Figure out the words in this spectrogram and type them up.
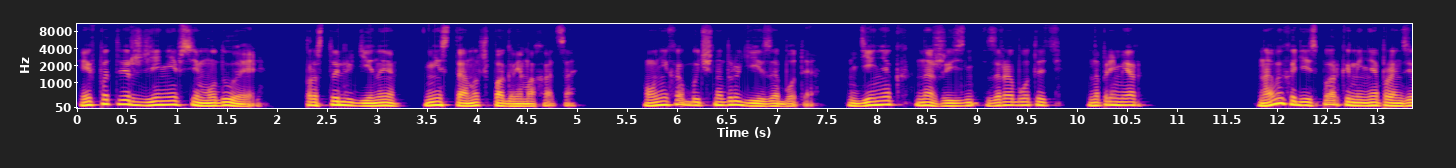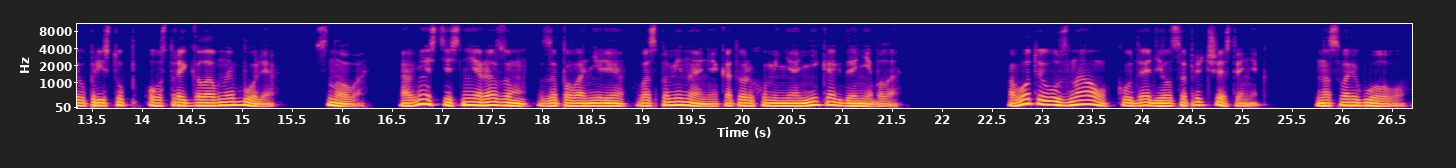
И в подтверждение всему дуэль. Простолюдины не станут шпагами махаться. У них обычно другие заботы. Денег на жизнь заработать, например. На выходе из парка меня пронзил приступ острой головной боли. Снова. А вместе с ней разум заполонили воспоминания, которых у меня никогда не было. Вот и узнал, куда делся предшественник. На свою голову.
